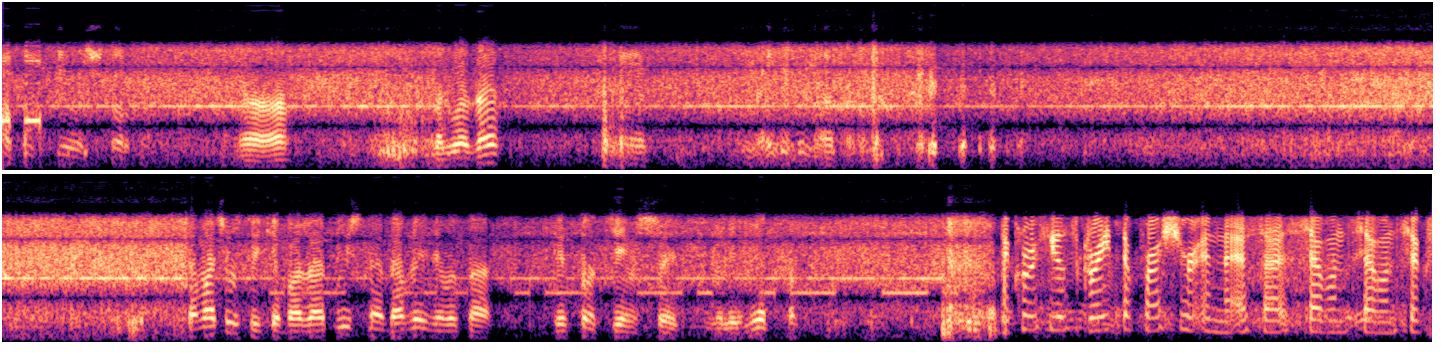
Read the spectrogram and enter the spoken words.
Опустилась шторка. Ага. На глаза? Нет. На иллюминатор. Самочувствие экипажа отличное, давление высота 576 миллиметров. crew feels great. The pressure in the SS 776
